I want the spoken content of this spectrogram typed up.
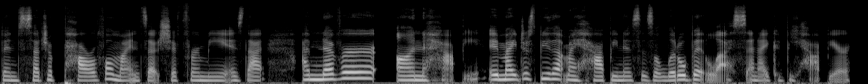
been such a powerful mindset shift for me is that i'm never unhappy. It might just be that my happiness is a little bit less and I could be happier.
